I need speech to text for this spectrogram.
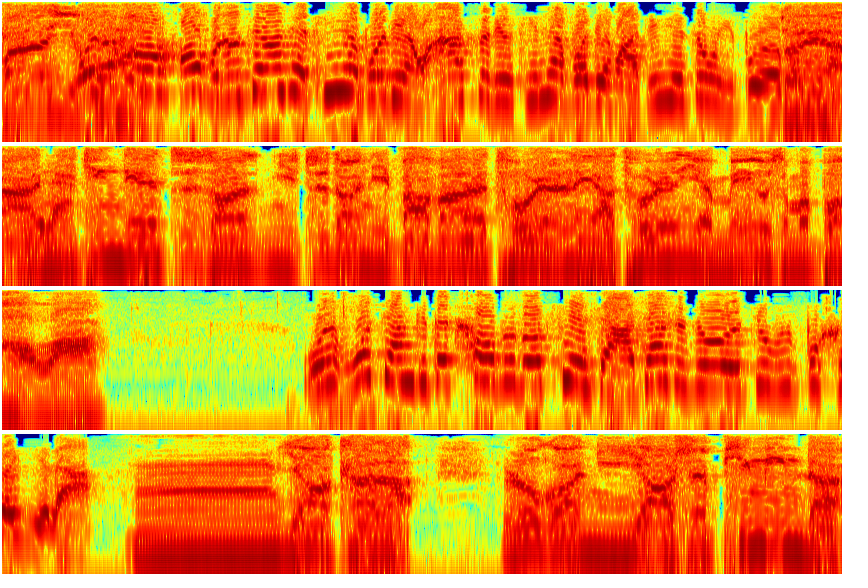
完了以后。好好不容易这两天天天拨电话，二四六天天拨电话，今天终于拨。对呀，你今天至少你知道你爸爸投人了呀，投人也没有什么不好啊。我我想给他操作到天下，但是就就是不可以了。嗯，要看了，如果你要是拼命的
